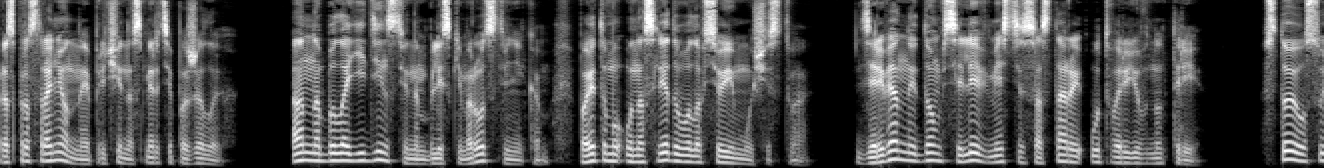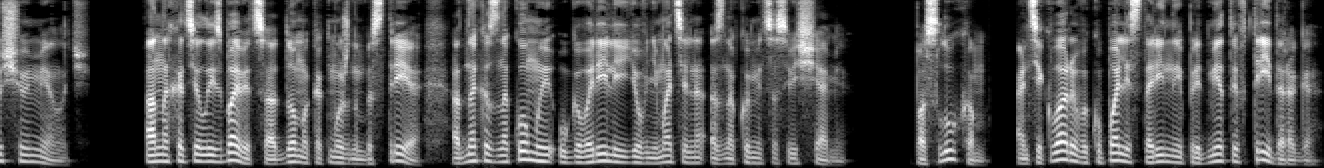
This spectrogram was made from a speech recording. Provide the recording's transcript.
распространенная причина смерти пожилых. Анна была единственным близким родственником, поэтому унаследовала все имущество. Деревянный дом в селе вместе со старой утварью внутри. Стоил сущую мелочь. Анна хотела избавиться от дома как можно быстрее, однако знакомые уговорили ее внимательно ознакомиться с вещами. По слухам, антиквары выкупали старинные предметы втридорога.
